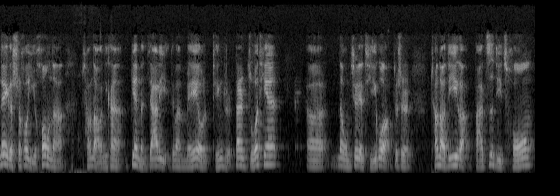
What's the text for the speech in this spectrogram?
那个时候以后呢？长岛，你看变本加厉，对吧？没有停止。但是昨天，呃，那我们其实也提过，就是长岛第一个把自己从，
